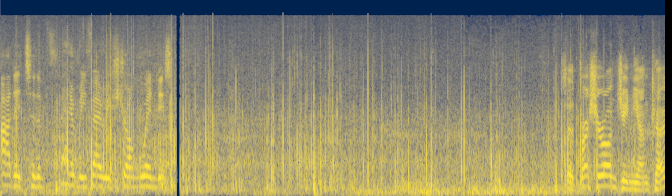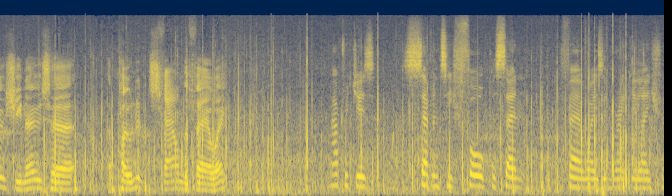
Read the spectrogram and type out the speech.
added to the very, very strong wind. It's So the pressure on Jin Young Ko. She knows her opponent's found the fairway. averages 74% fairways in regulation.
